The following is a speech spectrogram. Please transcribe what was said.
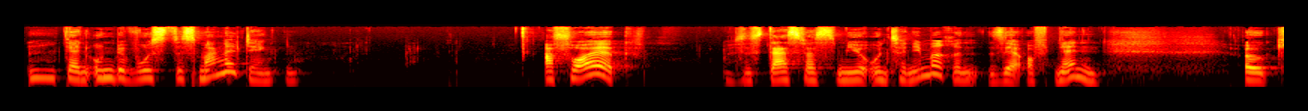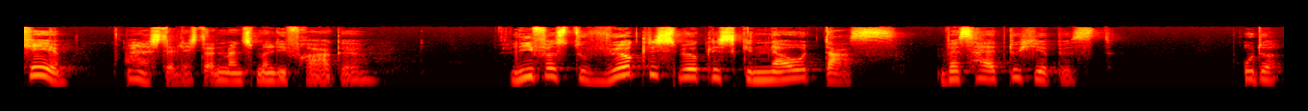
dein unbewusstes Mangeldenken. Erfolg, das ist das, was mir Unternehmerinnen sehr oft nennen. Okay, da stelle ich dann manchmal die Frage, lieferst du wirklich, wirklich genau das, weshalb du hier bist? Oder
